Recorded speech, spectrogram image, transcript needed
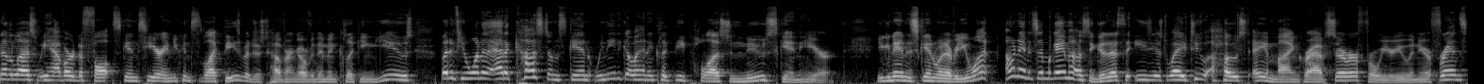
nevertheless, we have our default skins here, and you can select these by just hovering over them and clicking use. But if you want to add a custom skin, we need to go ahead and click the plus new skin here. You can name the skin whatever you want. I'm to name it Simple Game Hosting because that's the easiest way to host a Minecraft server for you and your friends.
